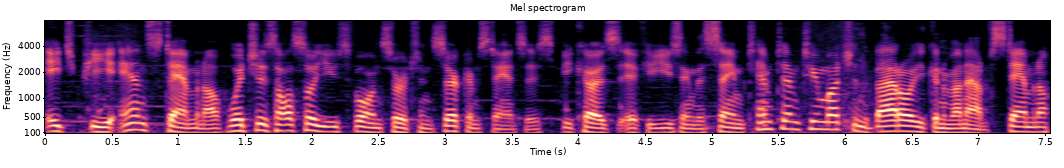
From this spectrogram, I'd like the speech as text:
HP and stamina, which is also useful in certain circumstances, because if you're using the same Temtem too much in the battle, you can run out of stamina,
